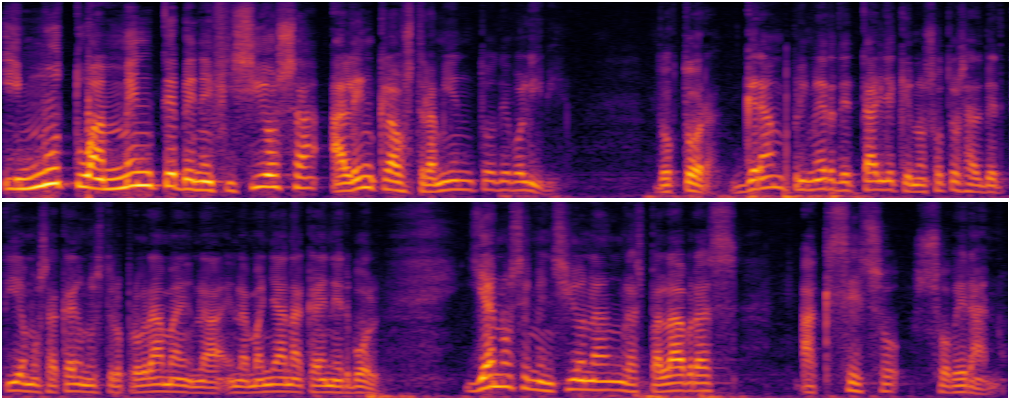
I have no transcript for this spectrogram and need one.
y mutuamente beneficiosa al enclaustramiento de Bolivia. Doctora, gran primer detalle que nosotros advertíamos acá en nuestro programa en la, en la mañana acá en Herbol. Ya no se mencionan las palabras acceso soberano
